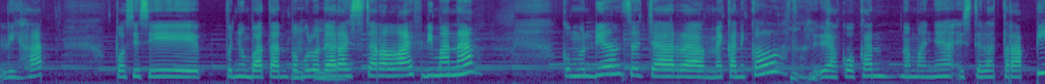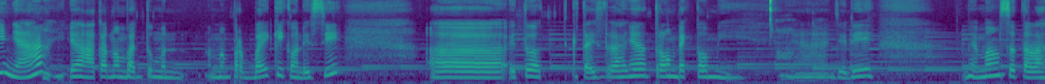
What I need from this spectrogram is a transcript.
lihat posisi penyumbatan pembuluh darah secara live di mana Kemudian secara mekanikal dilakukan namanya istilah terapinya yang akan membantu men memperbaiki kondisi uh, itu kita istilahnya trombektomi. Oh, ya, jadi memang setelah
